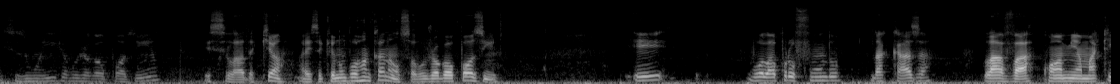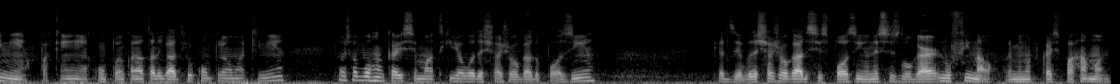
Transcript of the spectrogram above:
Esses um aí já vou jogar o pozinho. Esse lado aqui, ó. Aí esse aqui eu não vou arrancar não, só vou jogar o pozinho e vou lá pro fundo da casa lavar com a minha maquininha. Para quem acompanha o canal tá ligado que eu comprei uma maquininha. Então já vou arrancar esse mato aqui, já vou deixar jogado o pozinho. Quer dizer, vou deixar jogado esses pozinhos nesses lugares no final, para mim não ficar esparramando.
